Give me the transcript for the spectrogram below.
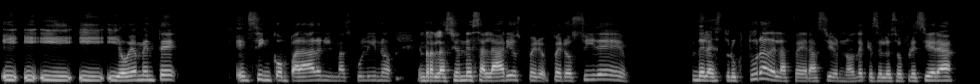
y, y, y, y obviamente eh, sin comparar en el masculino en relación de salarios, pero, pero sí de, de la estructura de la federación, ¿no? De que se les ofreciera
